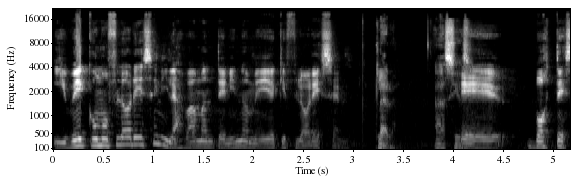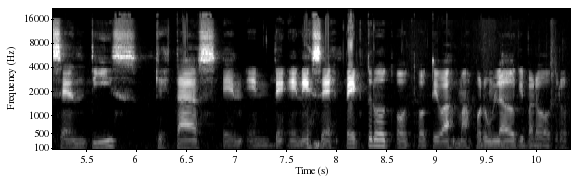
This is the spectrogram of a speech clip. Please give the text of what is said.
y ve cómo florecen y las va manteniendo a medida que florecen. Claro, así es. Eh, ¿Vos te sentís que estás en, ese espectro o, te vas más por un lado que para otro?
